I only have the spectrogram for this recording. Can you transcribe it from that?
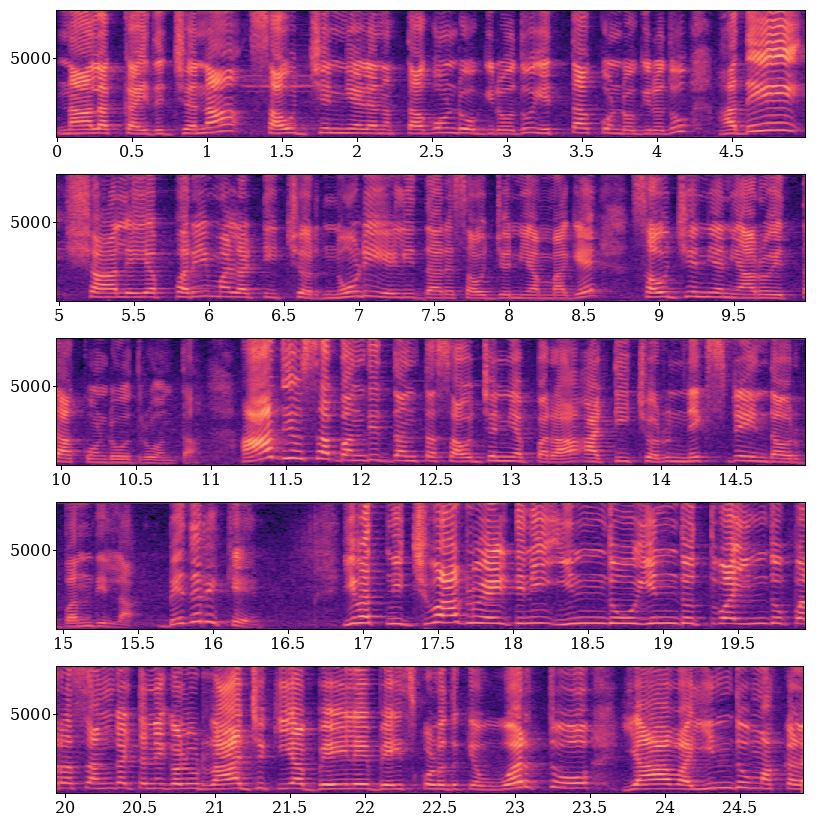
ನಾಲ್ಕೈದು ಜನ ಸೌಜನ್ಯಳನ್ನು ತಗೊಂಡು ಹೋಗಿರೋದು ಎತ್ತಾಕೊಂಡು ಹೋಗಿರೋದು ಅದೇ ಶಾಲೆಯ ಪರಿಮಳ ಟೀಚರ್ ನೋಡಿ ಹೇಳಿದ್ದಾರೆ ಸೌಜನ್ಯ ಅಮ್ಮಗೆ. ಸೌಜನ್ಯನ ಯಾರೋ ಎತ್ತಾಕೊಂಡು ಹೋದ್ರು ಅಂತ. ಆ ದಿವಸ ಬಂದಿದ್ದಂಥ ಸೌಜನ್ಯ ಪರ ಆ ಟೀಚರು ನೆಕ್ಸ್ಟ್ ಡೇಯಿಂದ ಅವ್ರು ಬಂದಿಲ್ಲ. ಬೆದರಿಕೆ. ಇವತ್ತು ನಿಜವಾಗ್ಲೂ ಹೇಳ್ತೀನಿ ಹಿಂದೂ ಹಿಂದುತ್ವ, ಹಿಂದೂ ಪರ ಸಂಘಟನೆಗಳು ರಾಜಕೀಯ ಬೇಳೆ ಬೇಯಿಸ್ಕೊಳ್ಳೋದಕ್ಕೆ ಹೊರ್ತು ಯಾವ ಹಿಂದೂ ಮಕ್ಕಳ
